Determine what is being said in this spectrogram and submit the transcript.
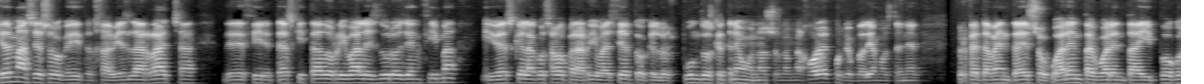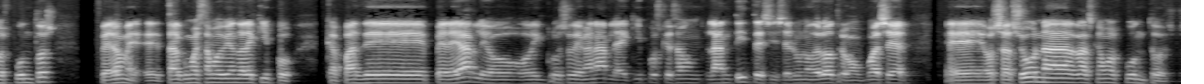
que es más eso lo que dices, Javi, es la racha de decir, te has quitado rivales duros de encima y ves que la cosa va para arriba. Es cierto que los puntos que tenemos no son los mejores porque podríamos tener perfectamente eso, 40, 40 y pocos puntos, pero eh, tal como estamos viendo al equipo capaz de pelearle o, o, incluso de ganarle a equipos que son la antítesis el uno del otro, como puede ser eh, Osasuna, rascamos puntos,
